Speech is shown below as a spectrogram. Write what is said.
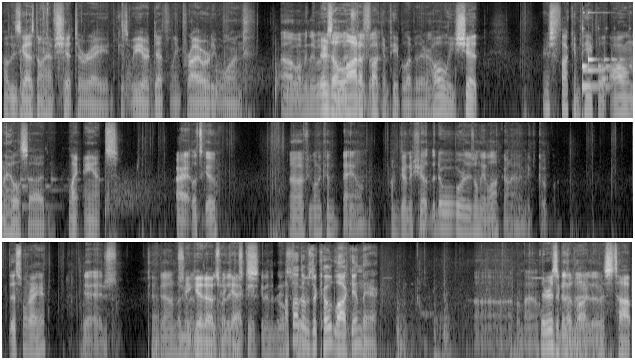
Hope these guys don't have shit to raid, because we are definitely priority one. Oh, I mean, they will There's a lot of fucking people over there. Yeah. Holy shit. There's fucking people all on the hillside. Like ants. Alright, let's go. Uh, if you want to come down, I'm gonna shut the door. There's only a lock on it. I make a code lock. This one right here? Yeah, just come down. Let me gonna- get a this way just pickaxe. get in the base. I thought there was a code lock in there. Uh, I don't know. There is It a doesn't code lock matter, in this top,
